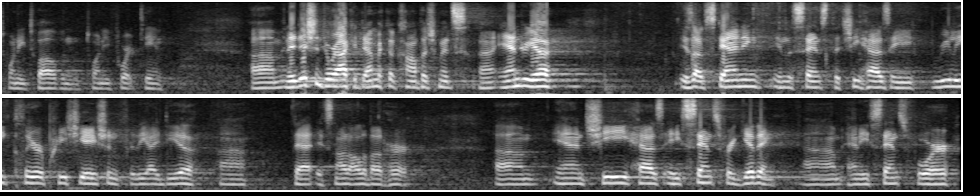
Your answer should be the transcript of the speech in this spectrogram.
2012 and 2014. Um, in addition to her academic accomplishments, uh, Andrea is outstanding in the sense that she has a really clear appreciation for the idea uh, that it's not all about her. Um, and she has a sense for giving um, and a sense for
